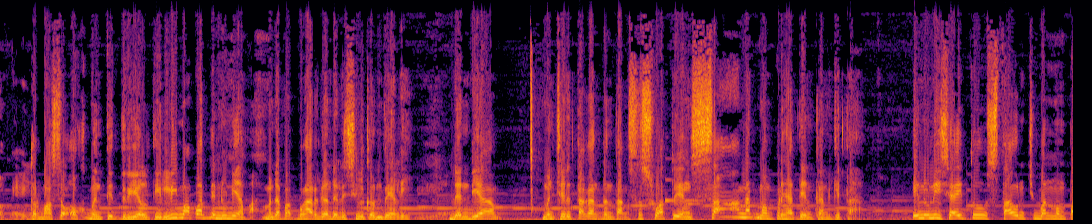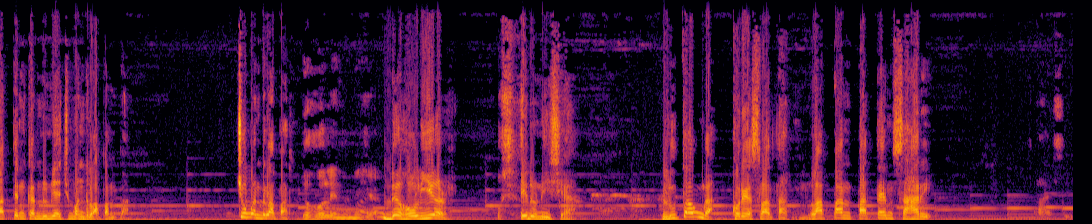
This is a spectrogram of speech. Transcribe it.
Oke. termasuk augmented reality. Lima paten dunia pak. Mendapat penghargaan dari Silicon Valley. Dan dia menceritakan tentang sesuatu yang sangat memprihatinkan kita Indonesia itu setahun cuma mempatenkan dunia cuma delapan pak cuma delapan The whole Indonesia. the whole year Indonesia lu tahu nggak Korea Selatan 8 paten sehari see.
